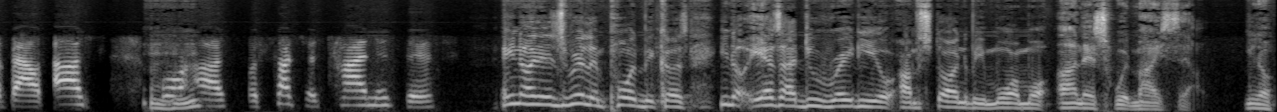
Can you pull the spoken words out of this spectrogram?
about us, for us, for such a time as this. And, you know, it's really important because, you know, as I do radio, I'm starting to be more and more honest with myself. You know,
